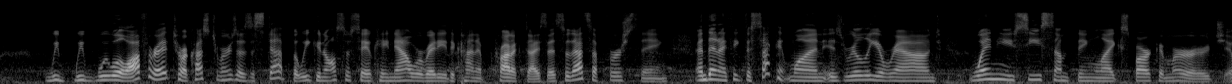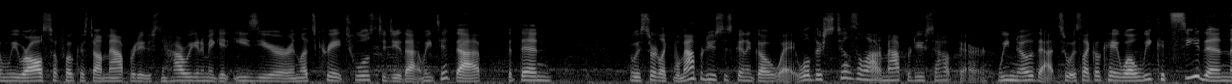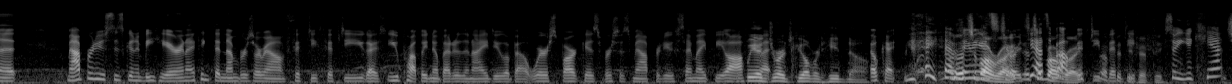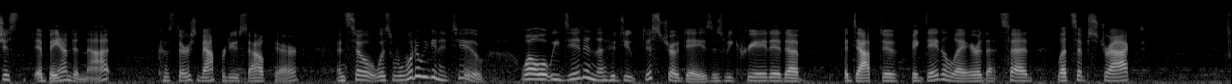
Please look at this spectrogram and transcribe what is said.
we, we, we will offer it to our customers as a step, but we can also say, okay, now we're ready to kind of productize it. So that's the first thing. And then I think the second one is really around when you see something like Spark emerge, and we were also focused on MapReduce, and how are we going to make it easier, and let's create tools to do that. And we did that, but then it was sort of like, well, MapReduce is going to go away. Well, there's still a lot of MapReduce out there. We know that. So it was like, okay, well, we could see then that MapReduce is going to be here, and I think the number's around 50-50. You guys, you probably know better than I do about where Spark is versus MapReduce. I might be off. If we had George Gilbert, he'd know. Okay. yeah, yeah that's about right. That's yeah, about it's about 50-50. So you can't just abandon that, because there's MapReduce out there. And so it was, well, what are we going to do? Well, what we did in the Hadoop distro days is we created a adaptive big data layer that said, let's abstract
